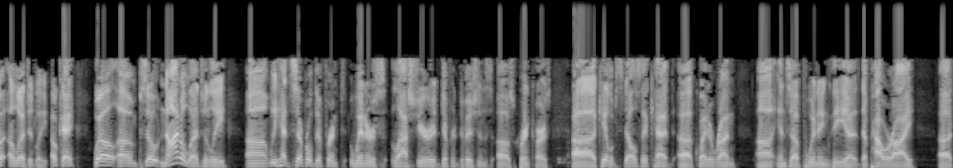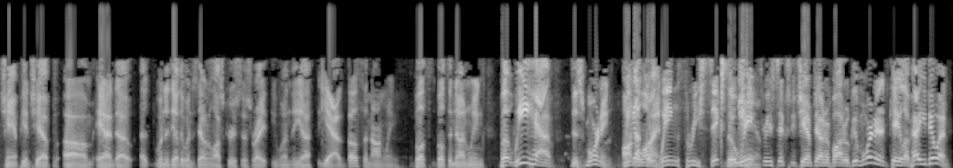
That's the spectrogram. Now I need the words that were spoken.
Uh, allegedly. Okay. Well, um, so not allegedly. Uh, we had several different winners last year in different divisions of sprint cars. Uh, Caleb Stelzik had uh, quite a run. Uh, ends up winning the uh, the POWRi uh, championship, um, and uh, uh, one of the other ones down in Las Cruces, right? He won the uh, Yeah, both the non-wing. both both the non-wing. But we have this morning We on got the line Wing 360 the Wing 360 champ down in Vado. Good morning, Caleb. How you doing?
